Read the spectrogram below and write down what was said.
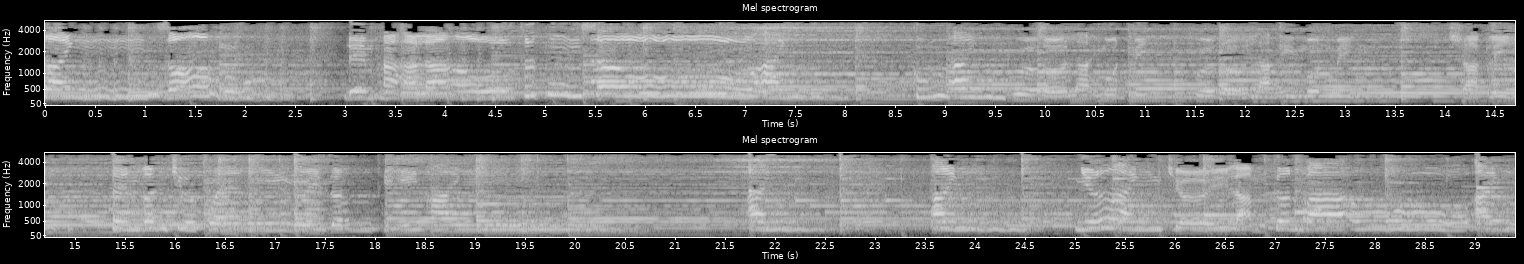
Xanh gió mù, đêm hạ lao thức sâu. Anh, cũng anh vừa ở lại một mình, vừa ở lại một mình. Charlie tên vẫn chưa quen, người dân thị thành. Anh anh, nhớ anh trời làm cơn bão. Anh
